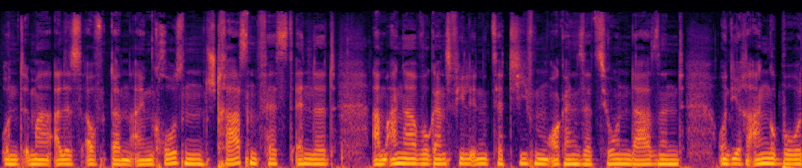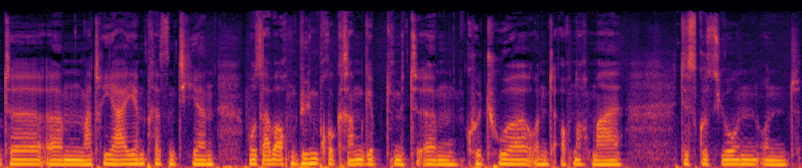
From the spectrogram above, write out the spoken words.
und immer alles auf dann einem großen Straßenfest endet am Anger, wo ganz viele Initiativen, Organisationen da sind und ihre Angebote, ähm, Materialien präsentieren, wo es aber auch ein Bühnenprogramm gibt mit ähm, Kultur und auch nochmal Diskussionen und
